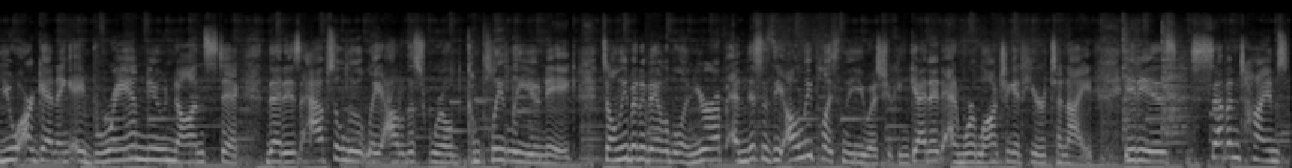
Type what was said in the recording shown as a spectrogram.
You are getting a brand new non-stick that is absolutely out of this world, completely unique. It's only been available in Europe, and this is the only place in the U.S. you can get it, and we're launching it here tonight. It is seven times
